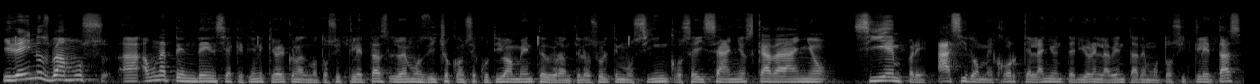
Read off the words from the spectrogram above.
Y de ahí nos vamos a, una tendencia que tiene que ver con las motocicletas. Lo hemos dicho consecutivamente durante los últimos cinco o seis años. Cada año siempre ha sido mejor que el año anterior en la venta de motocicletas.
